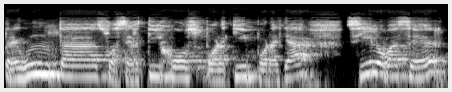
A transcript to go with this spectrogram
preguntas o acertijos por aquí, por allá, sí lo va a hacer,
